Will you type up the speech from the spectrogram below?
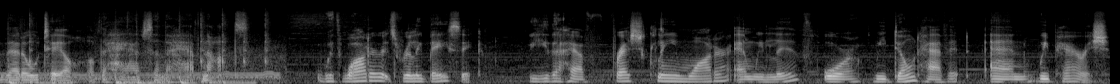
that old tale of the haves and the have nots. With water, it's really basic. We either have fresh, clean water and we live, or we don't have it and we perish.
